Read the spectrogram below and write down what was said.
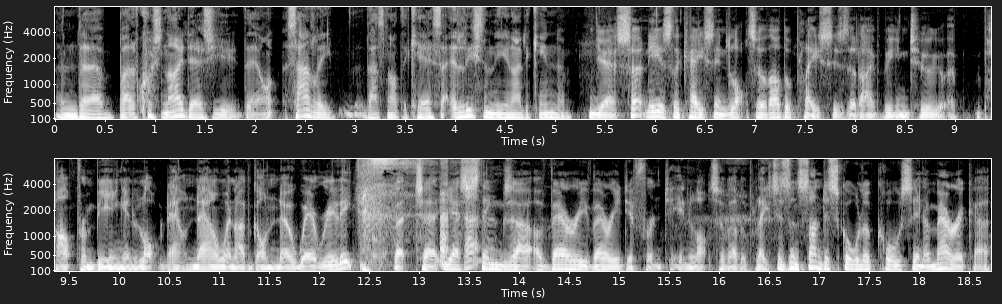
And uh, but of course nowadays, you they, sadly that's not the case. At least in the United Kingdom. Yeah, certainly is the case in lots of other places that I've been to. Apart from being in lockdown now, when I've gone nowhere really. But uh, yes, things are, are, very very different in lots of other places. And Sunday school, of course, in America,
